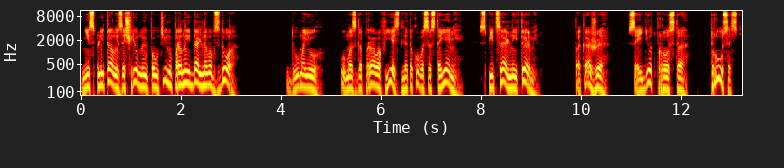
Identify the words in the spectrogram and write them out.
не сплетал изощренную паутину параноидального вздора. Думаю, у мозгоправов есть для такого состояния специальный термин. Пока же сойдет просто трусость.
